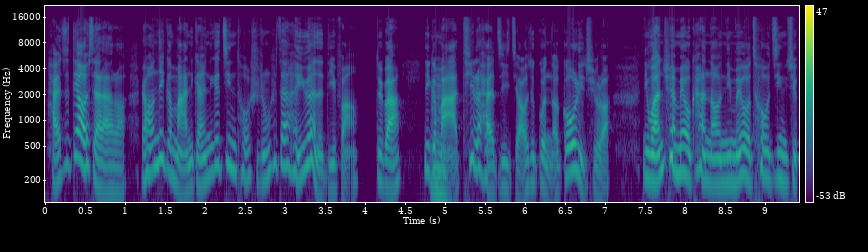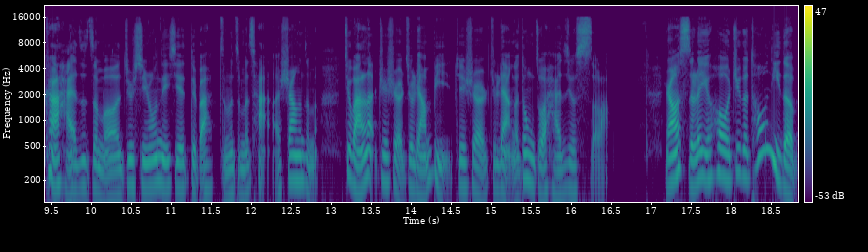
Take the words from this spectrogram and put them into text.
孩子掉下来了，然后那个马，你感觉那个镜头始终是在很远的地方，对吧？那个马踢了孩子一脚，就滚到沟里去了，你完全没有看到，你没有凑近去看孩子怎么就形容那些，对吧？怎么怎么惨啊，伤怎么就完了？这事儿就两笔，这事儿就两个动作，孩子就死了。然后死了以后，这个 Tony 的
